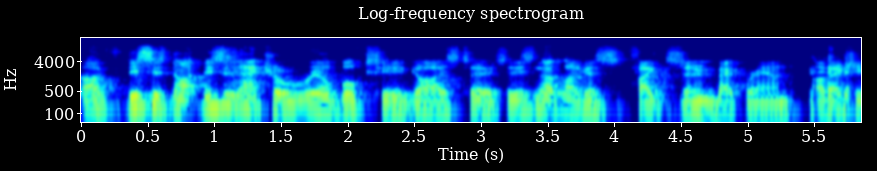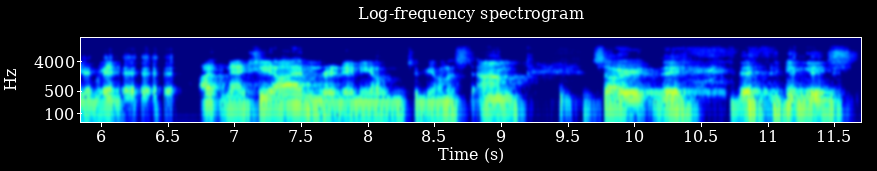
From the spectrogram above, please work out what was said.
I've this is not this is actual real books here, guys, too. So this is not like a fake Zoom background. I've actually read. I, actually, I haven't read any of them to be honest. Um, so the the thing is,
